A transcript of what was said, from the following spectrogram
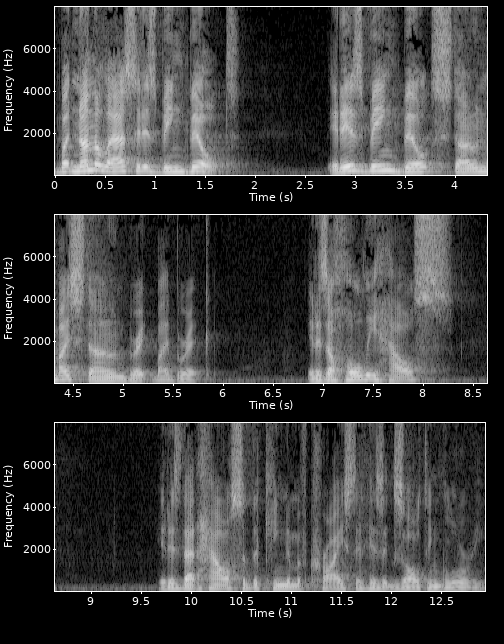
But nonetheless, it is being built. It is being built stone by stone, brick by brick. It is a holy house. It is that house of the kingdom of Christ and his exalting glory.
